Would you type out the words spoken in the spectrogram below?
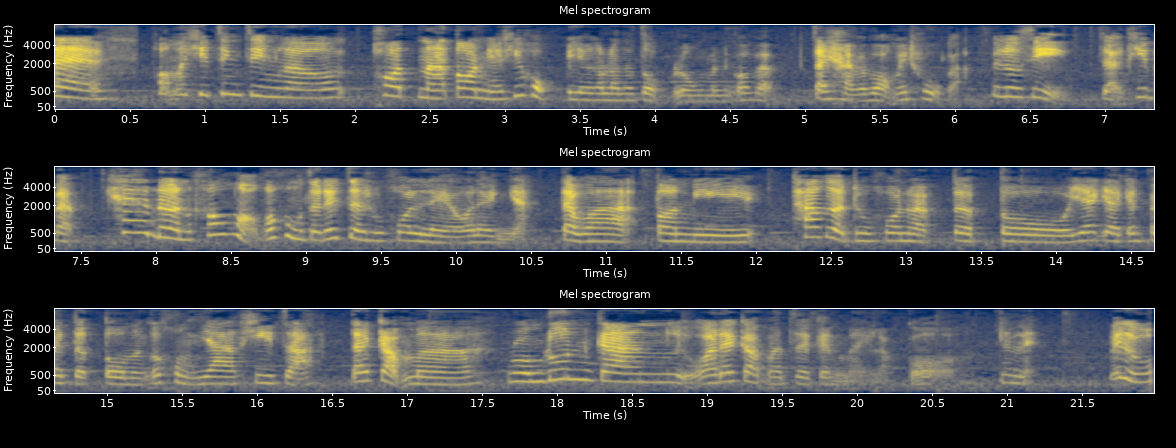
แต่พอมาคิดจริง ๆ แล้วพอนะตอนเนี้ยที่ 6 ปีมันกำลังจะจบลงมันก็แบบใจหายไปบอกไม่ถูกอะไม่รู้สิ จากที่แบบแค่เดินเข้าหอก็คงจะได้เจอทุกคนแล้วอะไรเงี้ยแต่ว่าตอนนี้ถ้าเกิดทุกคนแบบเติบโตแยกย้ายกันไปเติบโตมันก็คงยากที่จะได้กลับมารวมรุ่นกัน หรือว่าได้กลับมาเจอกันใหม่แล้วก็นั่นแหละ ไม่รู้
